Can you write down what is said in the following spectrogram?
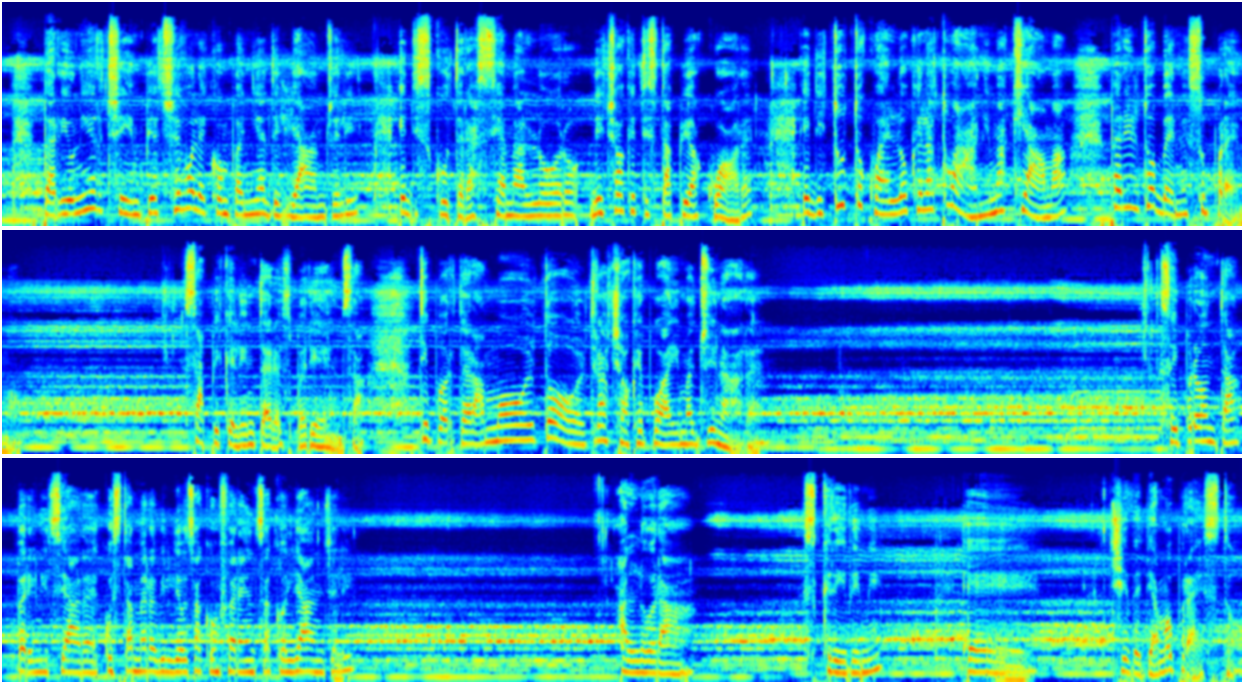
per riunirci in piacevole compagnia degli angeli e discutere assieme a loro di ciò che ti sta più a cuore e di tutto quello che la tua anima chiama per il tuo bene supremo. Sappi che l'intera esperienza ti porterà molto oltre a ciò che puoi immaginare. Sei pronta per iniziare questa meravigliosa conferenza con gli angeli? Allora scrivimi e ci vediamo presto.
